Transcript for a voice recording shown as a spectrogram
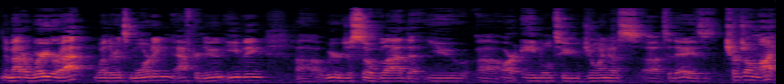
no matter where you're at, whether it's morning, afternoon, evening, uh, we're just so glad that you uh, are able to join us uh, today as Church Online.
